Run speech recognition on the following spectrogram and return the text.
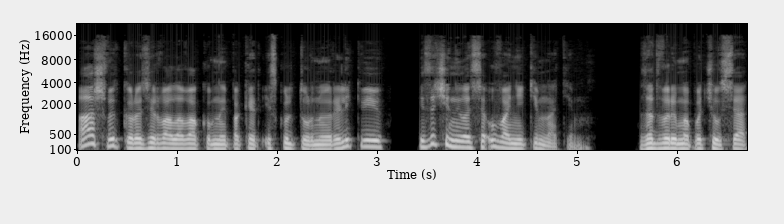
Аа швидко розірвала вакуумний пакет із культурною реліквією і зачинилася у ванній кімнаті. За дверима почувся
